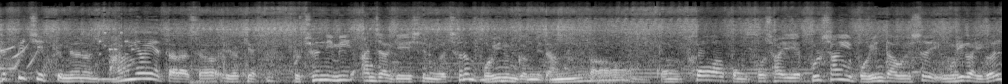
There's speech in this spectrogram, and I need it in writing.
햇빛이 뜨면은 방향에 따라서 이렇게 부처님이 앉아 계시는 것처럼 보이는 겁니다. 어, 공포와 공포 사이에 불상이 보인다고 해서 우리가 이걸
